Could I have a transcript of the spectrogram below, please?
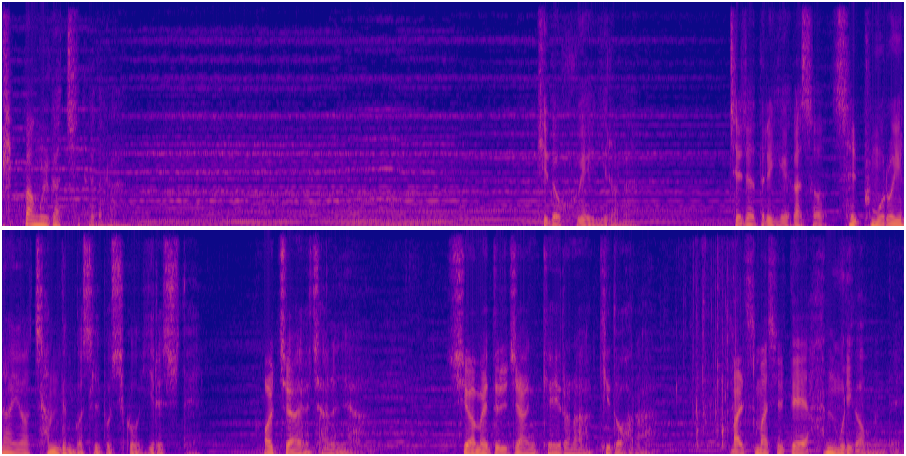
핏방울 같이 되더라. 기도 후에 일어나 제자들에게 가서 슬픔으로 인하여 잠든 것을 보시고 이르시되 어찌하여 자느냐? 시험에 들지 않게 일어나 기도하라. 말씀하실 때 한 무리가 오는데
